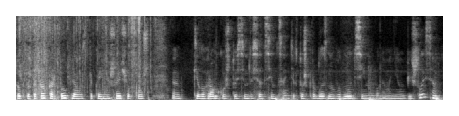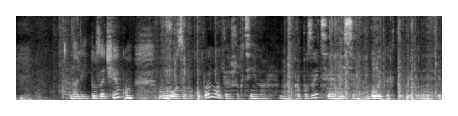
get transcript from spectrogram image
Тобто така картопля, ось такий мішечок кош, Кілограм коштує 77 центів, тож приблизно в одну ціну вони мені обійшлися. Далі йду за чеком. Морозиво купила, теж акційна пропозиція. 8 великих такі великі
